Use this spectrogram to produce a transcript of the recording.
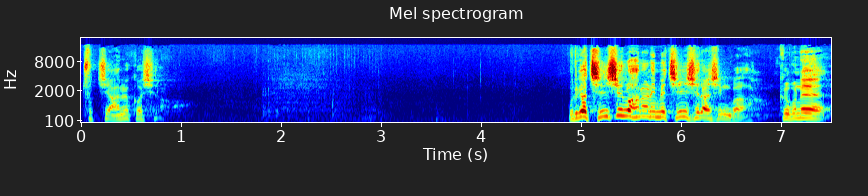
죽지 않을 것이라고. 우리가 진실로 하나님의 진실하심과 그분의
